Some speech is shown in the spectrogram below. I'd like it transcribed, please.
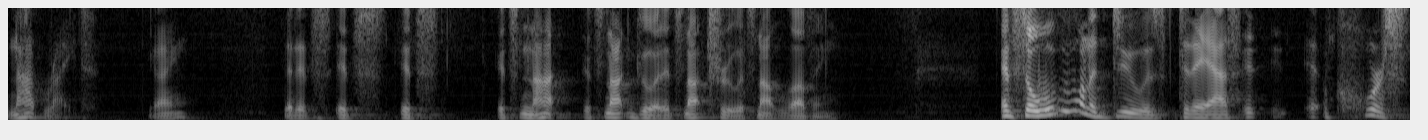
not right, okay? That it's, it's, it's, it's, not, it's not good, it's not true, it's not loving. And so, what we want to do is today ask, it, it, of course,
